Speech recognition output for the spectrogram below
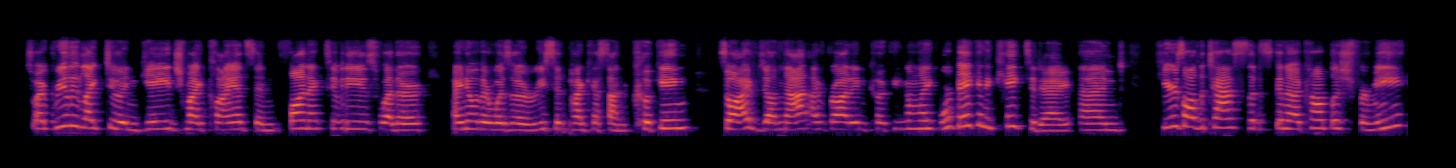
So I really like to engage my clients in fun activities, whether I know there was a recent podcast on cooking. So I've done that. I've brought in cooking. I'm like, we're baking a cake today. And here's all the tasks that it's going to accomplish for me.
